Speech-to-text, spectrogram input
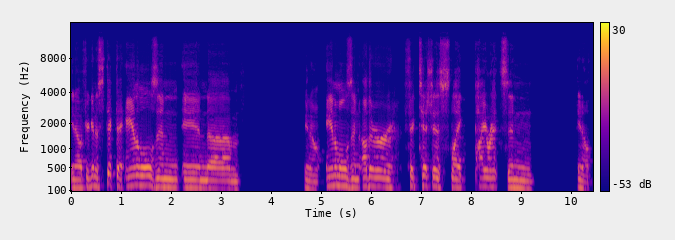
you know if you're going to stick to animals and and um, you know animals and other fictitious like pirates and you know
